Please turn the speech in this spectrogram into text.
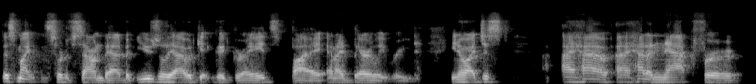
this might sort of sound bad but usually i would get good grades by and i barely read. You know i just I have I had a knack for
